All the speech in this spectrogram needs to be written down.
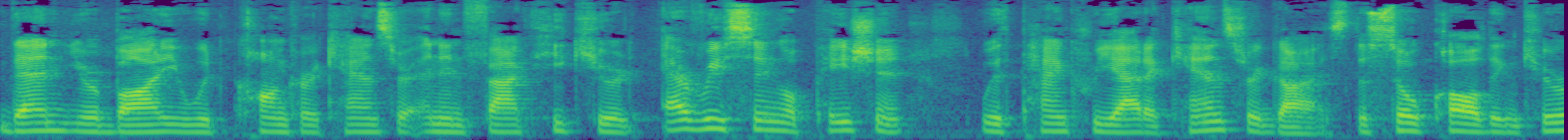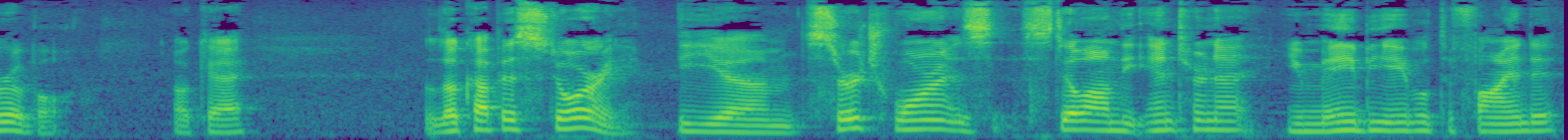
then your body would conquer cancer and in fact he cured every single patient with pancreatic cancer guys the so-called incurable okay look up his story the um, search warrant is still on the internet you may be able to find it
